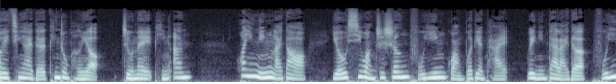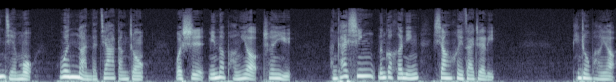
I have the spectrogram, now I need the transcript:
各位亲爱的听众朋友，主内平安，欢迎您来到由希望之声福音广播电台为您带来的福音节目《温暖的家》当中，我是您的朋友春雨，很开心能够和您相会在这里。听众朋友，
